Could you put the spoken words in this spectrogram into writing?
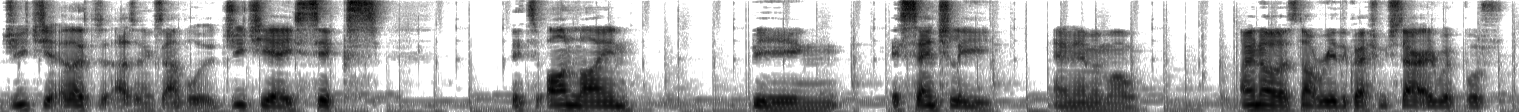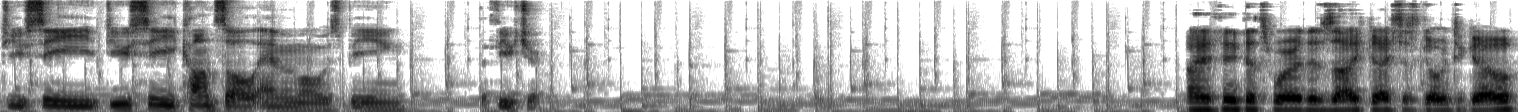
GTA as an example GTA Six, its online being essentially an MMO? I know that's not really the question we started with, but do you see do you see console MMOs being the future? I think that's where the zeitgeist is going to go.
